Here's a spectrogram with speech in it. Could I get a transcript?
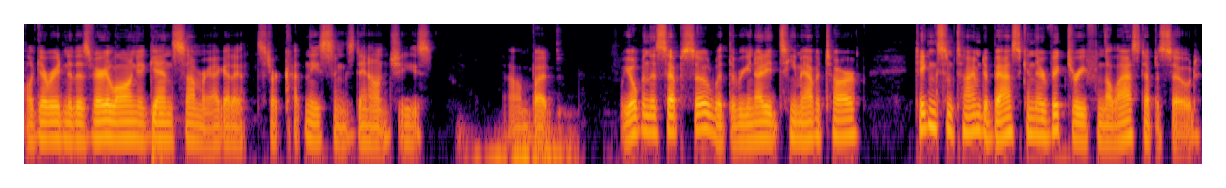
I'll get right into this very long again summary. I gotta start cutting these things down. Jeez. Um, but we open this episode with the reunited Team Avatar taking some time to bask in their victory from the last episode.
